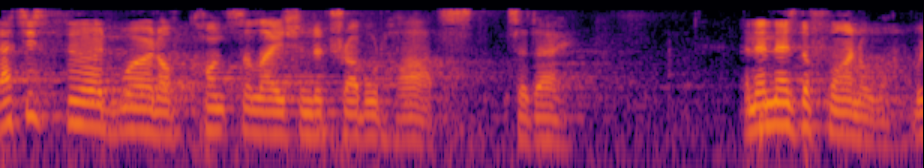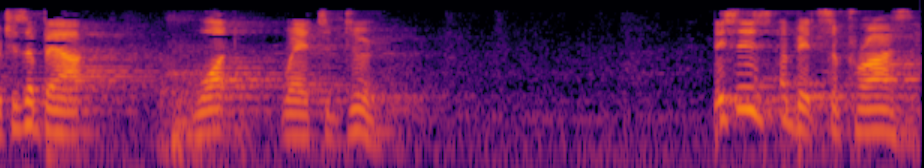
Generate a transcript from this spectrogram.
That's his third word of consolation to troubled hearts today. And then there's the final one, which is about what we're to do. This is a bit surprising.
